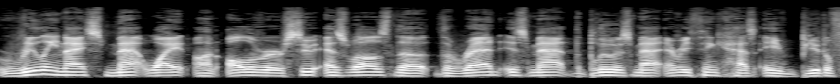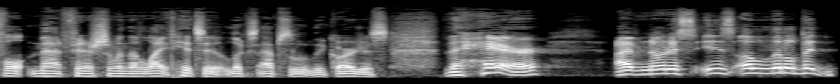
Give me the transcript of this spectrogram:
really nice matte white on all over her suit, as well as the, the red is matte, the blue is matte. Everything has a beautiful matte finish. So when the light hits it, it looks absolutely gorgeous. The hair, I've noticed is a little bit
